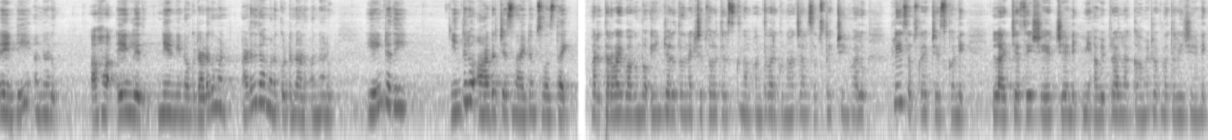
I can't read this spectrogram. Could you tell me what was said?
ఏంటి? అన్నాడు. ఆహా ఏం లేదు. నేను నిన్ను ఒకటి అడగమన్ అడుగుదామనుకుంటున్నాను అన్నాడు. ఏంటది? ఇంతలో ఆర్డర్ చేసిన ఐటమ్స్ వస్తాయి. మరి తర్వాయి భాగంలో ఏం జరుగుతుందో నెక్స్ట్ ఎపిసోడ్లో తెలుసుకుందాం. అంతవరకు నా ఛానల్ సబ్స్క్రైబ్ చేయని వాళ్ళు ప్లీజ్ సబ్స్క్రైబ్ చేసుకోండి. లైక్ చేసి షేర్ చేయండి. మీ అభిప్రాయాలు నాకు కామెంట్ రూపంలో తెలియజేయండి.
